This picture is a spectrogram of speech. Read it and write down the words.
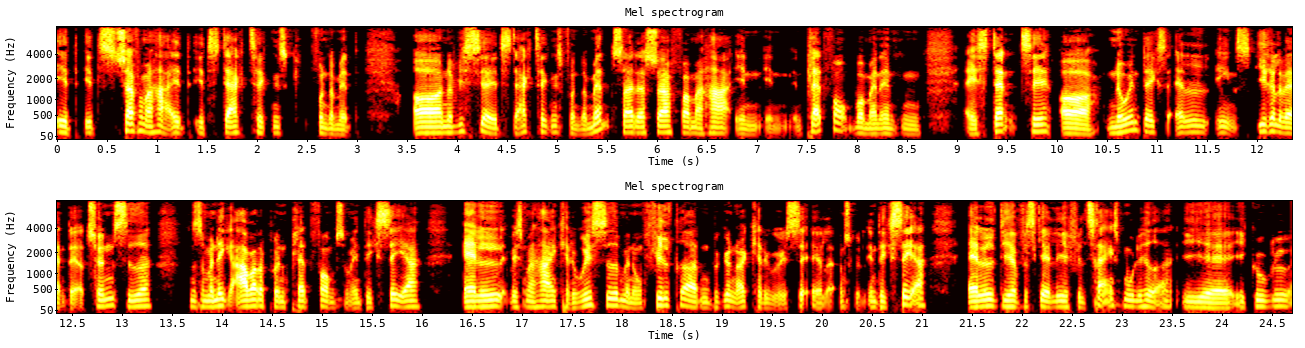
et, et, sørge for, at man har et, et stærkt teknisk fundament. Og når vi siger et stærkt teknisk fundament, så er det at sørge for, at man har en, en, en platform, hvor man enten er i stand til at no-indekse alle ens irrelevante og tynde sider, så man ikke arbejder på en platform, som indekserer alle, hvis man har en kategoriside med nogle filtre, og den begynder at kategorisere, eller undskyld, indeksere alle de her forskellige filtreringsmuligheder i, øh, i Google,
